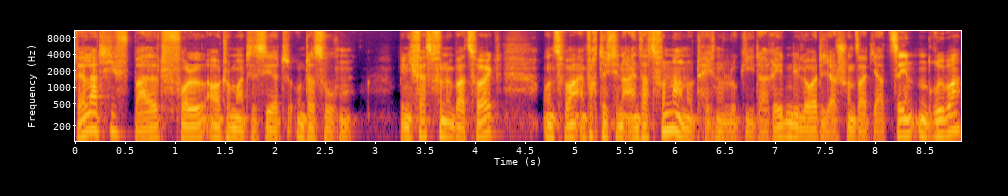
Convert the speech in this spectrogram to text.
relativ bald vollautomatisiert untersuchen. Bin ich fest von überzeugt. Und zwar einfach durch den Einsatz von Nanotechnologie. Da reden die Leute ja schon seit Jahrzehnten drüber.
